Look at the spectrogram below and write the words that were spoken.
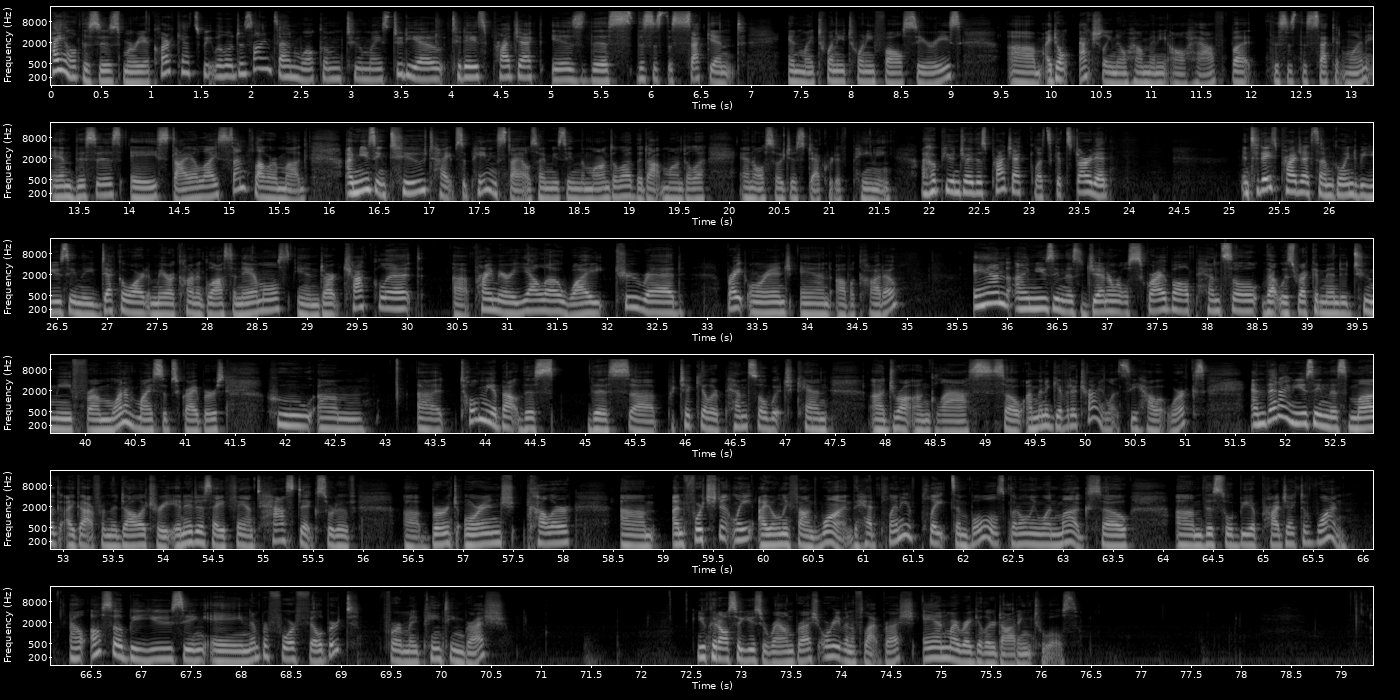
Hi all, this is Maria Clark at Sweet Willow Designs and welcome to my studio. Today's project is this, this is the second in my 2020 fall series. Um, I don't actually know how many I'll have, but this is the second one, and this is a stylized sunflower mug. I'm using two types of painting styles. I'm using the mandala, the dot mandala, and also just decorative painting. I hope you enjoy this project. Let's get started. In today's projects, I'm going to be using the DecoArt Americana Gloss Enamels in dark chocolate, uh, primary yellow, white, true red, bright orange, and avocado. And I'm using this General Scriball pencil that was recommended to me from one of my subscribers who um, uh, told me about this this uh, particular pencil which can uh, draw on glass. So I'm going to give it a try and let's see how it works. And then I'm using this mug I got from the Dollar Tree and it is a fantastic sort of uh, burnt orange color. Um, unfortunately, I only found one. They had plenty of plates and bowls, but only one mug. So um, this will be a project of one. I'll also be using a number four filbert for my painting brush. You could also use a round brush or even a flat brush and my regular dotting tools.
